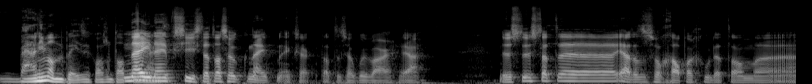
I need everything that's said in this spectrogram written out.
bijna niemand mee bezig was op dat nee, moment. nee, precies. Dat was ook... Nee, exact. Dat is ook weer waar, ja. Dus, dus dat, eh, ja, dat is wel grappig hoe dat dan... eh,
